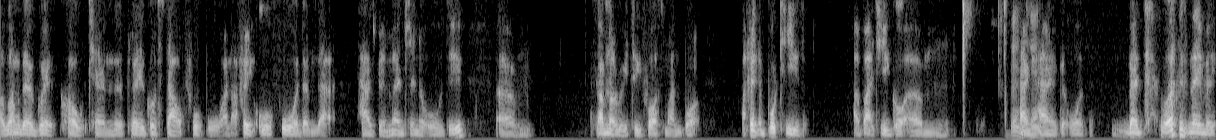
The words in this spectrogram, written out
as long as they're a great coach and they play a good style of football, and I think all four of them that has been mentioned all do. Um, so I'm not really too fast, man. But I think the bookies, I've actually got um, 10. Hang, what, Ben, what his name is?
